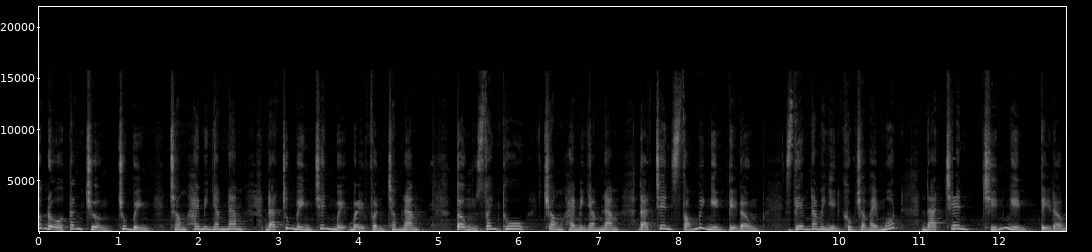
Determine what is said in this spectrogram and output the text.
Tốc độ tăng trưởng trung bình trong 25 năm đạt trung bình trên 17% năm. Tổng doanh thu trong 25 năm đạt trên 60.000 tỷ đồng, riêng năm 2021 đạt trên 9.000 tỷ đồng.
